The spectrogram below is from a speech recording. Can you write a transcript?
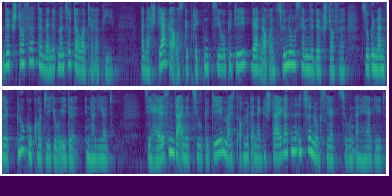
Wirkstoffe verwendet man zur Dauertherapie. Bei einer stärker ausgeprägten COPD werden auch entzündungshemmende Wirkstoffe, sogenannte Glukokortikoide, inhaliert. Sie helfen, da eine COPD meist auch mit einer gesteigerten Entzündungsreaktion einhergeht.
